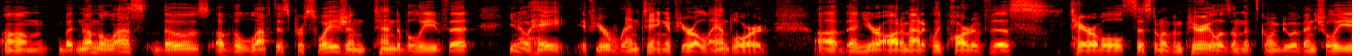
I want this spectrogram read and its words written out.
Um, but nonetheless, those of the leftist persuasion tend to believe that, you know, hey, if you're renting, if you're a landlord, uh, then you're automatically part of this terrible system of imperialism that's going to eventually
